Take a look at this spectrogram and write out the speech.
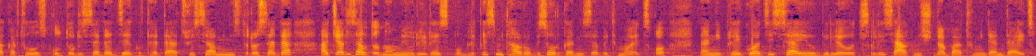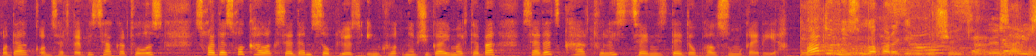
საქართველოს კულტურისა და ძეგლთა დაცვის სამინისტროსა და აჭარის ავტონომიური რესპუბლიკის რესპუბლიკის მთავრობის ორგანიზებით მოეწყო. ნანი ბრეგვაძის საიუბილეო წლის აღნიშვნა ბათუმიდან დაიწყო და კონცერტები საქართველოს სხვადასხვა ქალაქსა და მსოფლიოს იმ ქვეყნებში გამართება, სადაც ქართული სცენის დედოფალს უმღერია. ბათუმის ლაპარაკი როგორ შეიძლება? ეს არის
